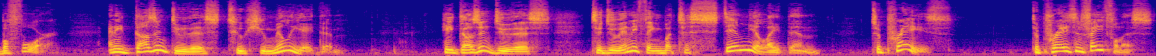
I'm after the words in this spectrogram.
before. And he doesn't do this to humiliate them. He doesn't do this to do anything but to stimulate them to praise, to praise and faithfulness.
